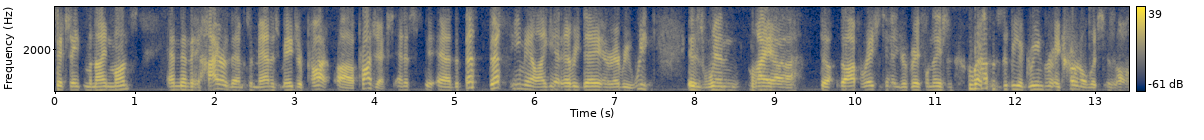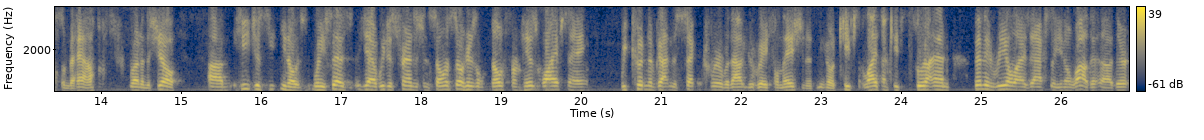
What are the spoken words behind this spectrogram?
six, eight, nine months, and then they hire them to manage major pro- uh, projects. And it's uh, the best best email I get every day or every week is when my uh, the, the operations head Your Grateful Nation, who happens to be a Green Beret colonel, which is awesome to have running the show. Um, he just, you know, when he says, "Yeah, we just transitioned so and so," here's a note from his wife saying, "We couldn't have gotten the second career without Your Grateful Nation." It, you know, it keeps the lights on, keeps the food on, and then they realize actually, you know, wow, uh, there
